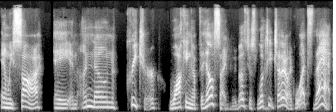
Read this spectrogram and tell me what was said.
and we saw a an unknown creature walking up the hillside. We both just looked at each other like, "What's that?"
